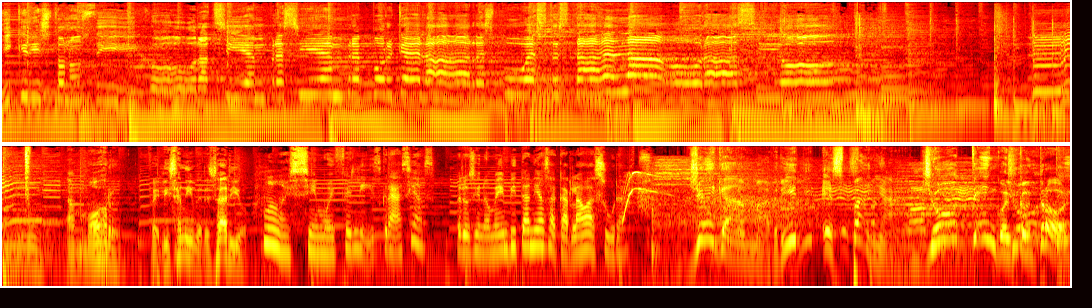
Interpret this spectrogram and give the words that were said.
Y Cristo nos dijo, orad siempre, siempre, porque la respuesta está en la oración. Amor, feliz aniversario. Ay, sí, muy feliz, gracias. Pero si no me invitan ni a sacar la basura. Llega a Madrid, España. Yo tengo el, control.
